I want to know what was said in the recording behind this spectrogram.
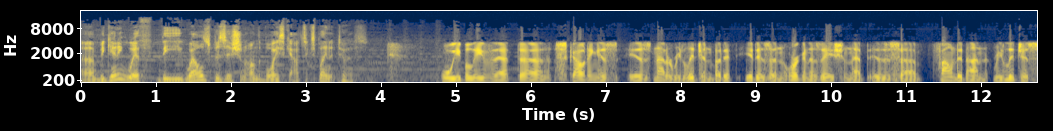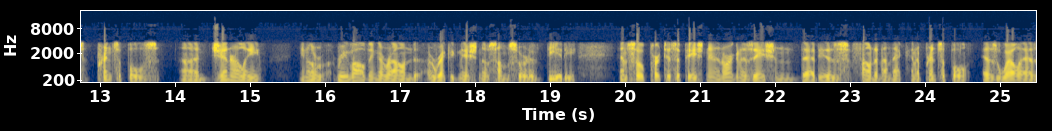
uh, beginning with the WELS position on the Boy Scouts. Explain it to us. We believe that uh, scouting is is not a religion, but it, it is an organization that is uh, founded on religious principles, uh, generally you know, revolving around a recognition of some sort of deity. And so participation in an organization that is founded on that kind of principle, as well as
